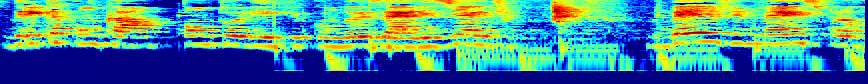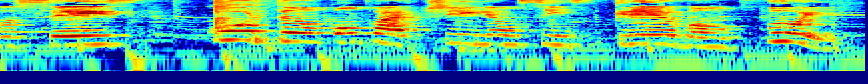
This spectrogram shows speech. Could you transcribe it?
Drica com K, ponto Olive, com dois L's. Gente, beijo imenso pra vocês. Curtam, compartilham, se inscrevam. Fui!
